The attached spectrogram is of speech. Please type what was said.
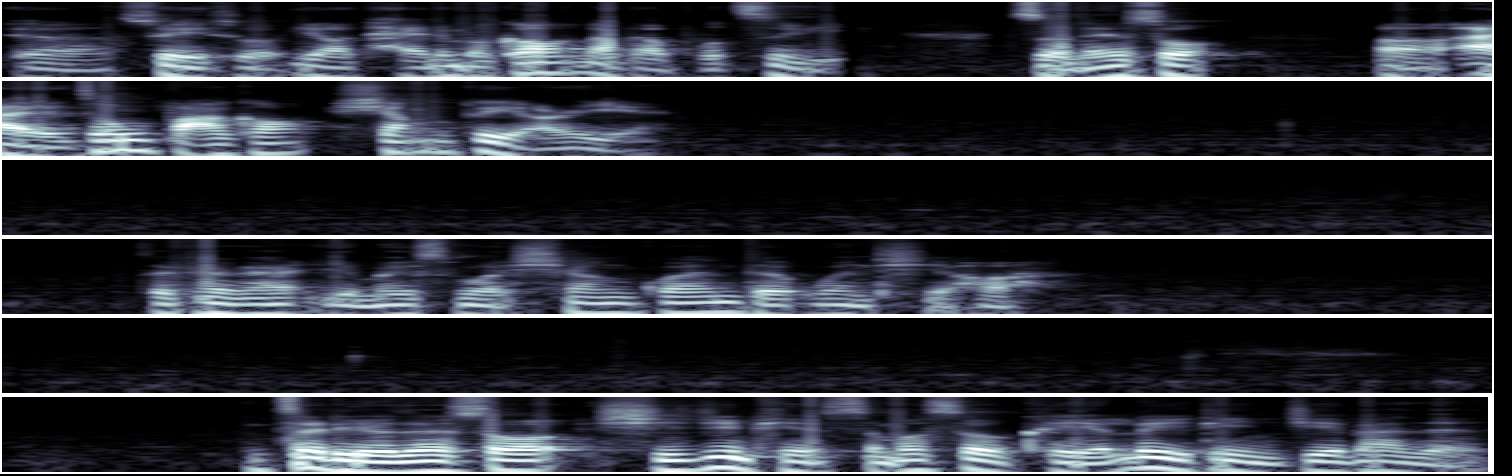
呃，所以说要抬那么高，那倒不至于，只能说呃矮中拔高，相对而言。再看看有没有什么相关的问题哈。这里有人说，习近平什么时候可以内定接班人？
